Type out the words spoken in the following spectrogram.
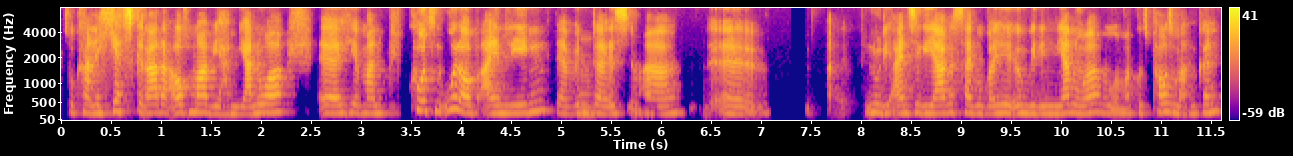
So kann ich jetzt gerade auch mal, wir haben Januar, äh, hier mal einen kurzen Urlaub einlegen. Der Winter mhm. ist immer äh, nur die einzige Jahreszeit, wo wir hier irgendwie den Januar, wo wir mal kurz Pause machen können.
